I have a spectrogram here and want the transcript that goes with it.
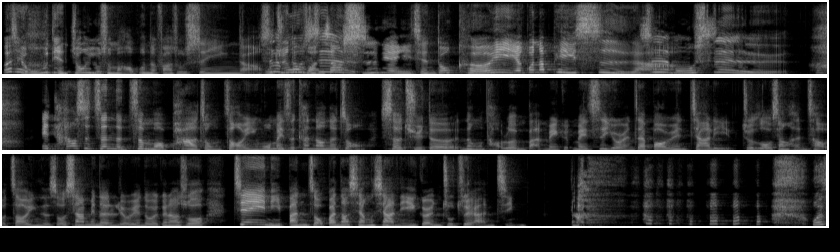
而且五点钟有什么好不能发出声音的？是是？我觉得晚上十点以前都可以，关他屁事啊！是不是啊？诶，他是真的这么怕这种噪音，我每次看到那种社区的那种讨论版，每个每次有人在抱怨家里就楼上很吵的噪音的时候，下面的人留言都会跟他说：“建议你搬走，搬到乡下，你一个人住最安静。”我是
